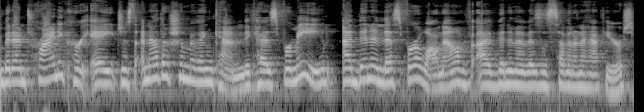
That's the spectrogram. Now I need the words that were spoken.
But I'm trying to create just another stream of income because for me, I've been in this for a while now. I've, I've been in my business seven and a half years.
